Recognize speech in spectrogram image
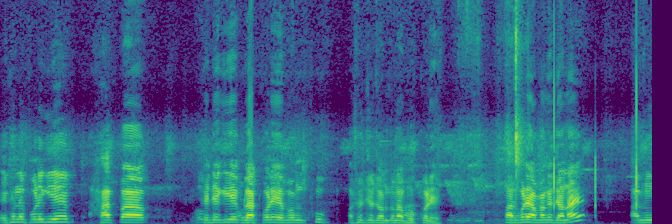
এখানে পড়ে গিয়ে হাত পা ফেটে গিয়ে ব্লাড পড়ে এবং খুব অসহ্য যন্ত্রণা ভোগ করে। তারপরে আমাকে জানায়, আমি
